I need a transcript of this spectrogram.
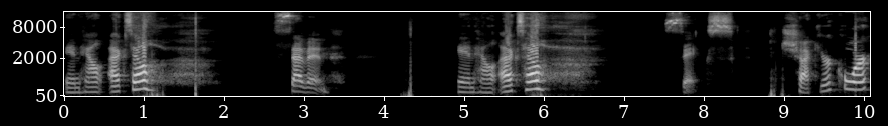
Inhale, exhale. Seven. Inhale, exhale. Six. Check your core.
